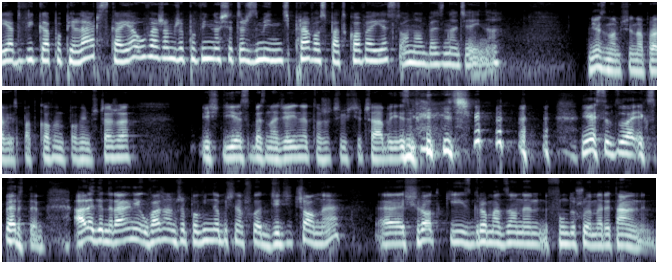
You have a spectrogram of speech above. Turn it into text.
Jadwiga Popielarska. Ja uważam, że powinno się też zmienić prawo spadkowe. Jest ono beznadziejne. Nie znam się na prawie spadkowym, powiem szczerze. Jeśli jest beznadziejne, to rzeczywiście trzeba by je zmienić. Nie jestem tutaj ekspertem, ale generalnie uważam, że powinno być na przykład dziedziczone e, środki zgromadzone w funduszu emerytalnym.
